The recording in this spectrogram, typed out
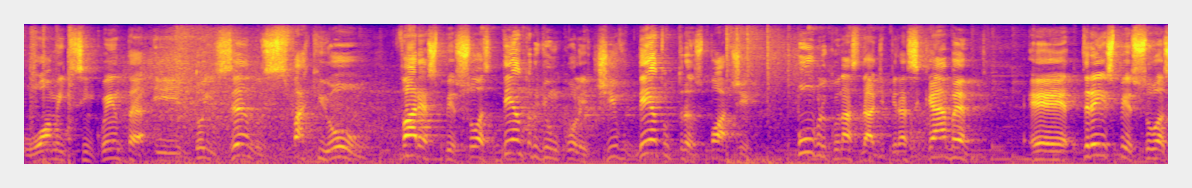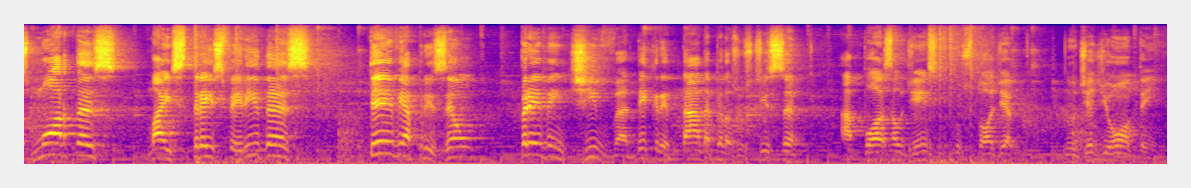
o homem de 52 anos esfaqueou várias pessoas dentro de um coletivo, dentro do transporte público na cidade de Piracicaba. É, três pessoas mortas, mais três feridas. Teve a prisão preventiva decretada pela Justiça após a audiência de custódia no dia de ontem.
